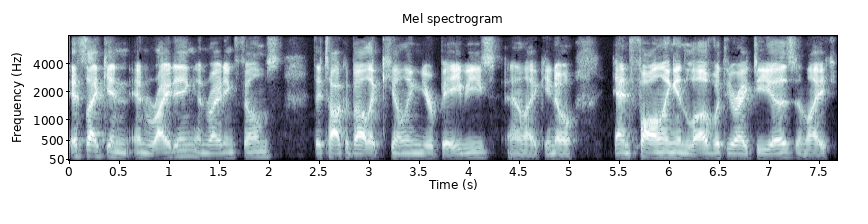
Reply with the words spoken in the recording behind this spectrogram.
It's like in in writing and writing films, they talk about like killing your babies and like you know, and falling in love with your ideas and like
